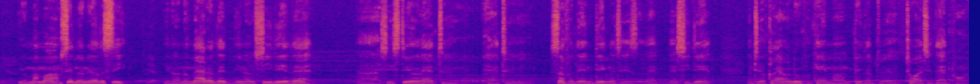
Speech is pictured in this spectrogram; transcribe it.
Yeah. You know, my mom sitting on the other seat. You know, no matter that you know she did that, uh, she still had to had to suffer the indignities that, that she did until Clara Luper came on and picked up the torch at that point.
